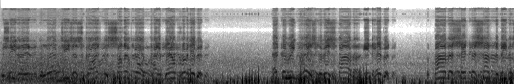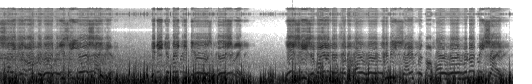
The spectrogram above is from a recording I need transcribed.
You see, the, the Lord Jesus Christ, the Son of God, came down from heaven at the request of his Father in heaven. The Father sent the Son to be the Saviour of the world. But is he your Saviour? You need to make him yours personally. Yes, he's available for the whole world to be saved, but the whole world will not be saved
